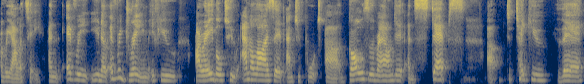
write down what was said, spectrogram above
a reality. And every you know every dream if you are able to analyze it and to put uh, goals around it and steps uh, to take you there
